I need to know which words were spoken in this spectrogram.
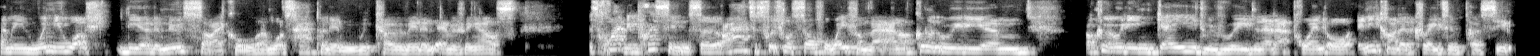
I mean, when you watch the uh, the news cycle and what's happening with COVID and everything else, it's quite depressing. So I had to switch myself away from that, and I couldn't really. Um, I couldn't really engage with reading at that point or any kind of creative pursuit.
